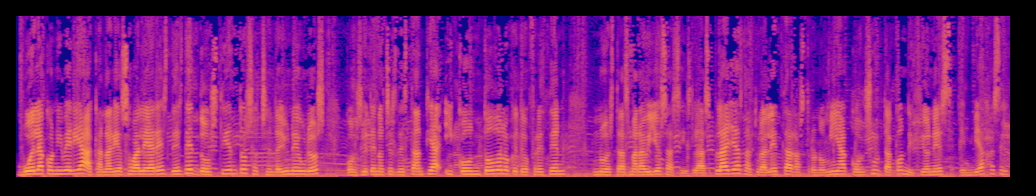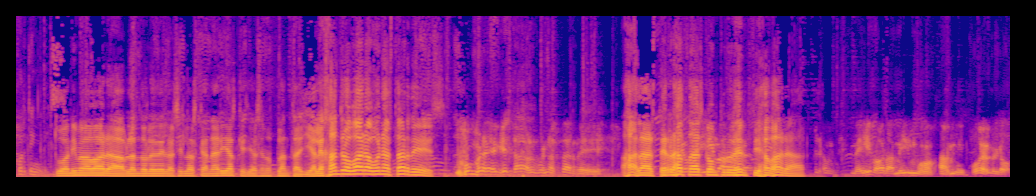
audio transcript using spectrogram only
vuela con Iberia a Canarias o Baleares desde 281 euros con siete noches de estancia y con todo lo que te ofrecen nuestras maravillosas islas, playas, naturaleza, gastronomía, consulta condiciones en Viajes El Corte Inglés. Tú anima a Vara hablándole de las Islas Canarias que ya se nos planta allí. Alejandro Vara, buenas tardes. Hombre, ¿qué tal? Buenas tardes. A las terrazas con prudencia, Vara. Me iba ahora mismo a mi pueblo,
